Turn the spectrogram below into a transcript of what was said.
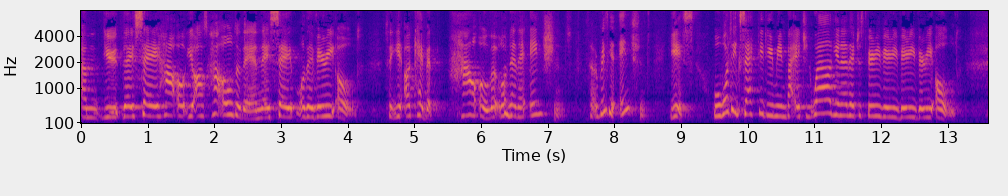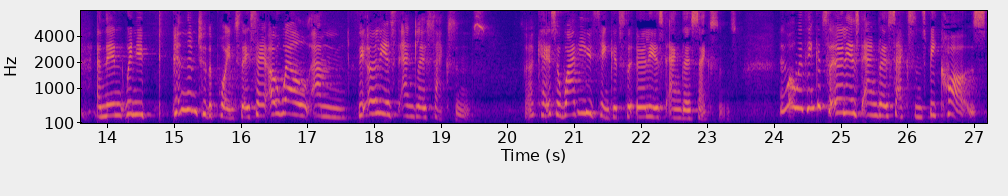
um, you, they say, how old, you ask, how old are they? And they say, well, they're very old. So, yeah, okay, but how old? Oh, no, they're ancient. So, really ancient? Yes. Well, what exactly do you mean by ancient? Well, you know, they're just very, very, very, very old. And then when you pin them to the point, they say, oh, well, um, the earliest Anglo Saxons. Okay, so why do you think it's the earliest Anglo Saxons? Well, we think it's the earliest Anglo Saxons because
